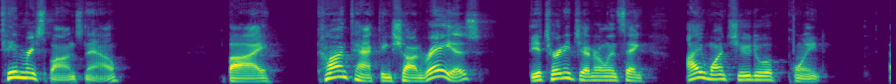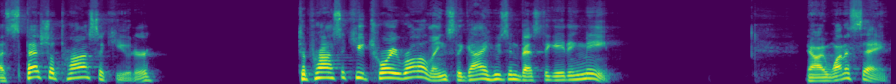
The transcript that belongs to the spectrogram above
Tim responds now by contacting Sean Reyes, the attorney general, and saying, I want you to appoint a special prosecutor to prosecute Troy Rawlings, the guy who's investigating me. Now, I want to say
